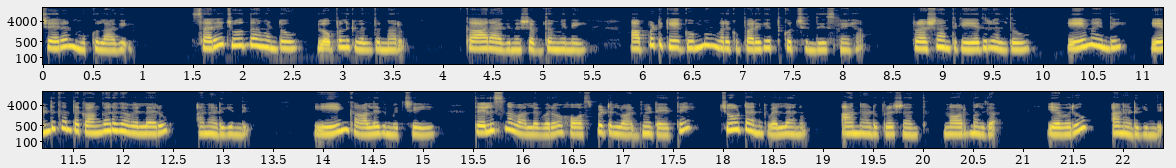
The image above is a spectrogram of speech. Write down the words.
చరణ్ ముక్కులాగి. సరే చూద్దామంటూ లోపలికి వెళ్తున్నారు. కార్ ఆగిన శబ్దం విని అప్పటికే గుమ్మం వరకు పరిగెత్తుకొచ్చింది స్నేహ. ప్రశాంత్కి ఎదురెళ్తూ ఏమైంది? ఎందుకంత కంగారుగా వెళ్ళారు? అని అడిగింది. ఏం కాలేదు మిర్చి. తెలిసిన వాళ్ళెవరో హాస్పిటల్లో అడ్మిట్ అయితే చూడటానికి వెళ్ళాను అన్నాడు ప్రశాంత్ నార్మల్గా. ఎవరు? అని అడిగింది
